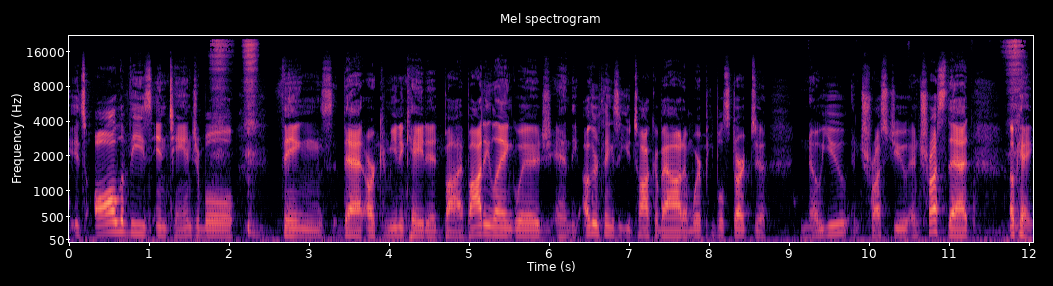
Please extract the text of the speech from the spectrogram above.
it's all of these intangible things that are communicated by body language and the other things that you talk about and where people start to know you and trust you and trust that okay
